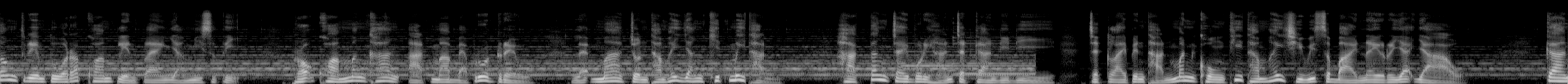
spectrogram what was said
ต้องเตรียมตัวรับความเปลี่ยนแปลงอย่างมีสติ เพราะความมั่งคั่งอาจมาแบบรวดเร็ว และมากจนทำให้ยังคิดไม่ทัน หากตั้งใจบริหารจัดการดีๆ จะกลายเป็นฐานมั่นคงที่ทำให้ชีวิตสบายในระยะยาว การ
